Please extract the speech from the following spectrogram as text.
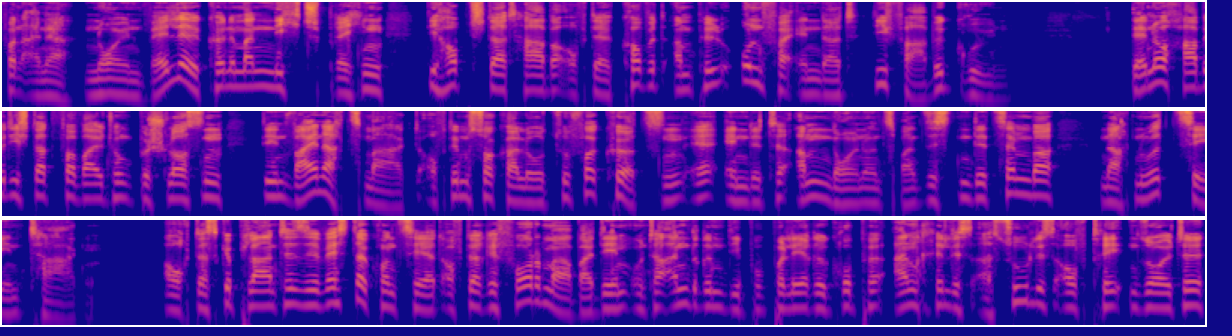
Von einer neuen Welle könne man nicht sprechen, die Hauptstadt habe auf der Covid-Ampel unverändert die Farbe grün. Dennoch habe die Stadtverwaltung beschlossen, den Weihnachtsmarkt auf dem Socalo zu verkürzen. Er endete am 29. Dezember nach nur zehn Tagen. Auch das geplante Silvesterkonzert auf der Reforma, bei dem unter anderem die populäre Gruppe Angeles Azules auftreten sollte,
